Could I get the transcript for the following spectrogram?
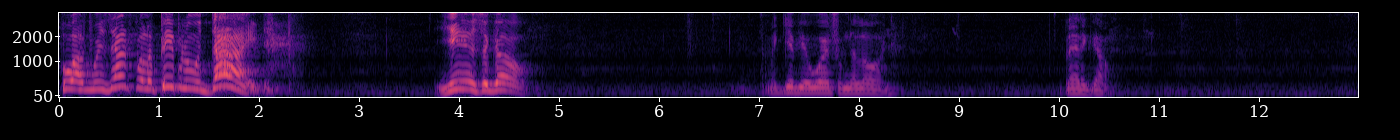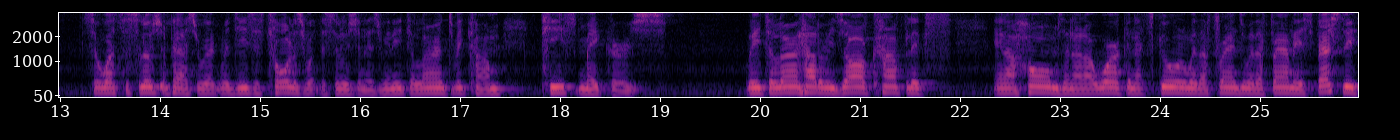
who are resentful of people who died years ago. Let me give you a word from the Lord. Let it go. So, what's the solution, Pastor Rick? Well, Jesus told us what the solution is. We need to learn to become peacemakers. We need to learn how to resolve conflicts in our homes and at our work and at school and with our friends and with our family, especially,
